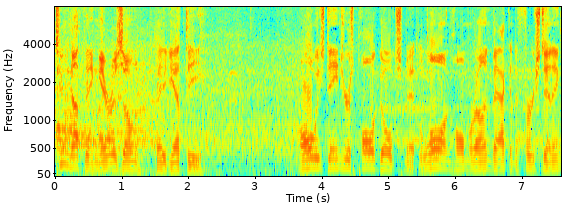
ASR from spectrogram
2 nothing Arizona. You got the always dangerous Paul Goldschmidt. Long home run back in the first inning.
